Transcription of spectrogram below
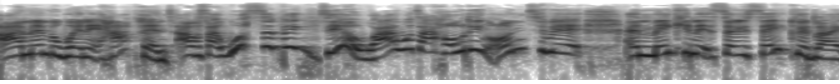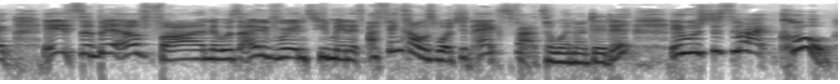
I remember when it happened, I was like, what's the big deal? Why was I holding on to it and making it so sacred? Like it's a bit of fun. It was over in two minutes. I think I was watching X Factor when I did it. It was just like cool.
